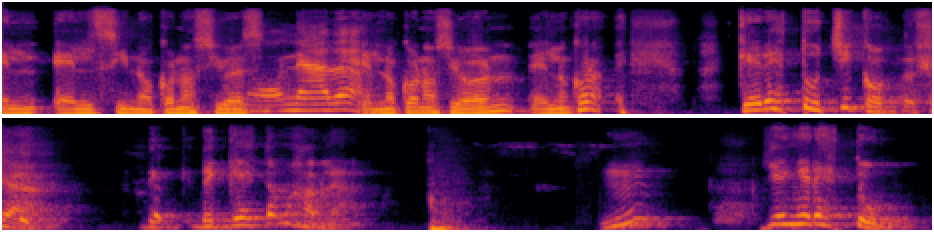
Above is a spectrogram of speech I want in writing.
él, él sí no conoció eso. No, nada. Él no conoció, él no cono- ¿Qué eres tú, chico? O sea, ¿de, de qué estamos hablando? ¿Mm? ¿Quién eres tú?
